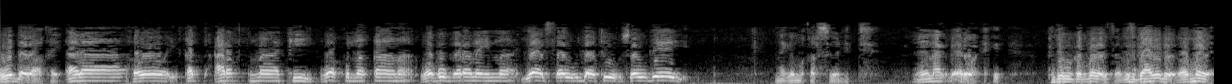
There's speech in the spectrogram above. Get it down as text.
wuu dhawaaqay alaa hooy qad carafnaaki waa ku naqaanaa waa ku garanaynaa yaa sawdatu sawdeey. Nagama qarsoonid naag dheer waay. Intay ku garbadaysa misgaabine waa maya.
